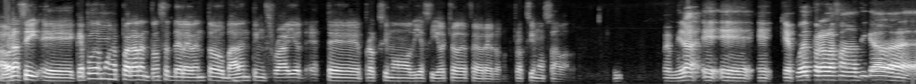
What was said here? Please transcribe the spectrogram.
Ahora sí, eh, ¿qué podemos esperar entonces del evento Valentine's Riot este próximo 18 de febrero, próximo sábado? Pues mira, eh, eh, ¿qué puede esperar la fanaticada?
